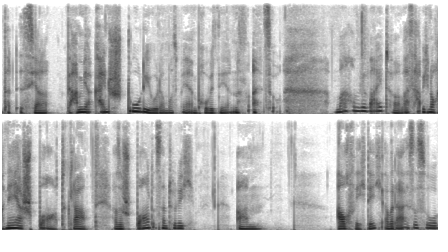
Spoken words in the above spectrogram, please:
Das ist ja, wir haben ja kein Studio, da muss man ja improvisieren. Also machen wir weiter. Was habe ich noch? Näher Sport, klar. Also Sport ist natürlich ähm, auch wichtig, aber da ist es so,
